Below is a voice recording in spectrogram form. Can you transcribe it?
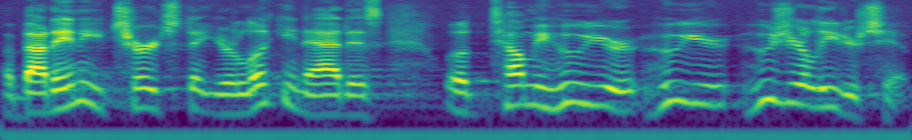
about any church that you're looking at is well tell me who your who your who's your leadership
